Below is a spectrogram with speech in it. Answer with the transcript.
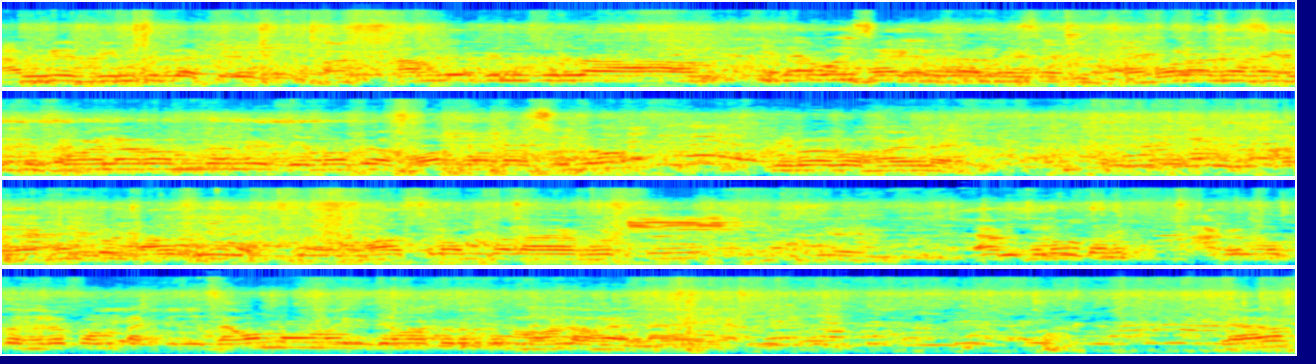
সামনের দিনগুলো আর সামনের দিনগুলা বলা যায় না। কিন্তু পয়লা রমজানে যেভাবে হওয়ার কথা ছিল সেভাবে হয় নাই। আর এখন তো মাছ মাছ রমজান আয়া করছে এখনও তো আগের মতো সেরকমটা কিছু যেমন মনে ঈদের মতো এরকম মনে হয় না। যাই হোক,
